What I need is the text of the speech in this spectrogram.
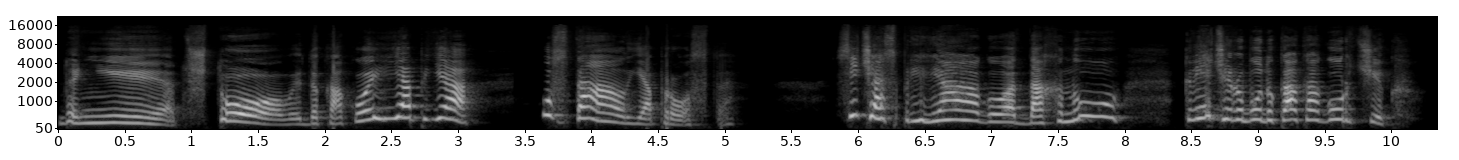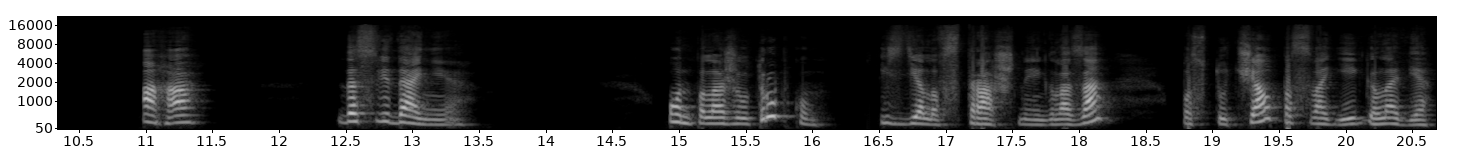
Да нет, что вы, да какой я пья! Устал я просто. Сейчас прилягу, отдохну, к вечеру буду как огурчик. Ага. До свидания. Он положил трубку и, сделав страшные глаза, постучал по своей голове.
